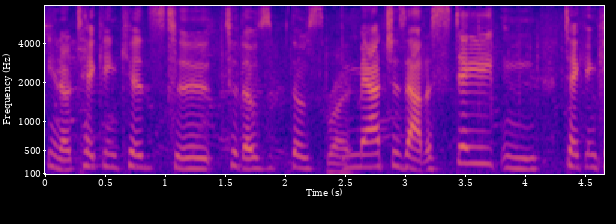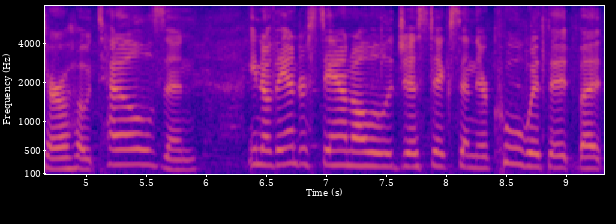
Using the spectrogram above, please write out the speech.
you know taking kids to to those those Right. matches out of state and taking care of hotels and you know they understand all the logistics and they're cool with it but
